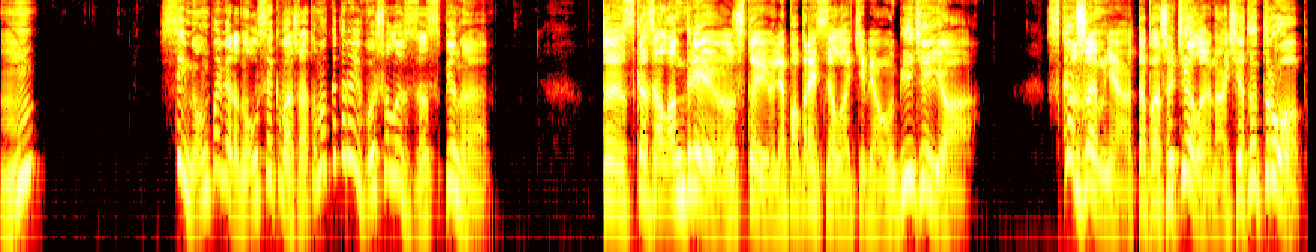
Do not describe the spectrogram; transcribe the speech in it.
М? Семён повернулся к вожатому, который вышел из-за спины. «Ты сказал Андрею, что Юля попросила тебя убить её? Скажи мне, ты пошутил, иначе ты троп!»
